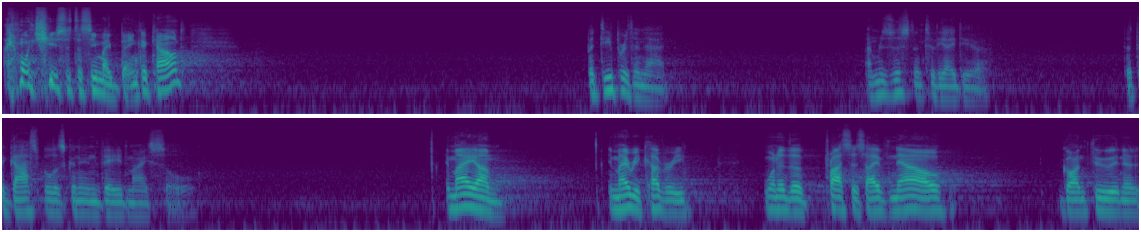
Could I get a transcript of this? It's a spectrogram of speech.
I don't want Jesus to see my bank account. But deeper than that, I'm resistant to the idea that the gospel is going to invade my soul. In my, um, in my recovery, one of the process I've now gone through in a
